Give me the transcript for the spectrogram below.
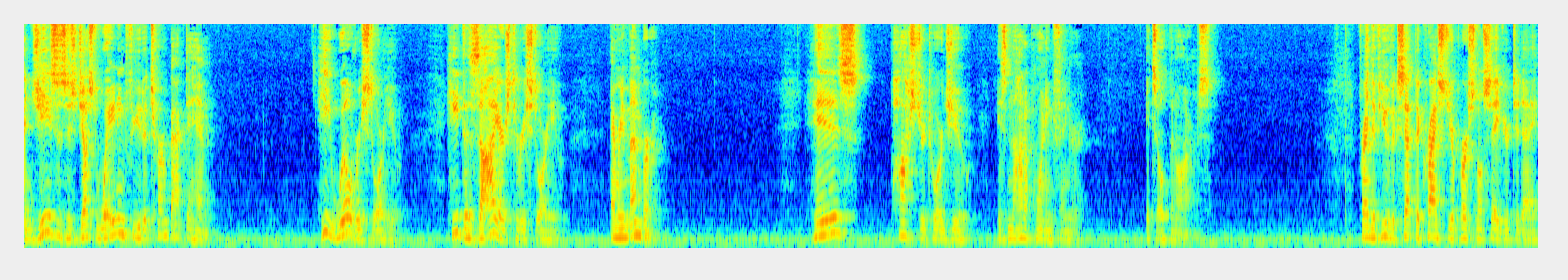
And Jesus is just waiting for you to turn back to Him. He will restore you, He desires to restore you. And remember, His posture towards you is not a pointing finger, it's open arms. Friend, if you've accepted Christ as your personal Savior today,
